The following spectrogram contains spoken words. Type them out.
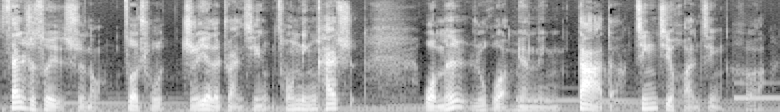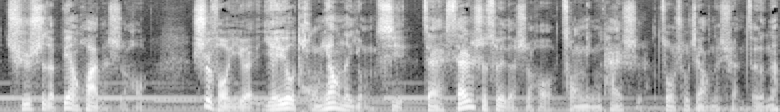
三十岁时呢，做出职业的转型，从零开始。我们如果面临大的经济环境和趋势的变化的时候，是否也也有同样的勇气，在三十岁的时候从零开始做出这样的选择呢？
